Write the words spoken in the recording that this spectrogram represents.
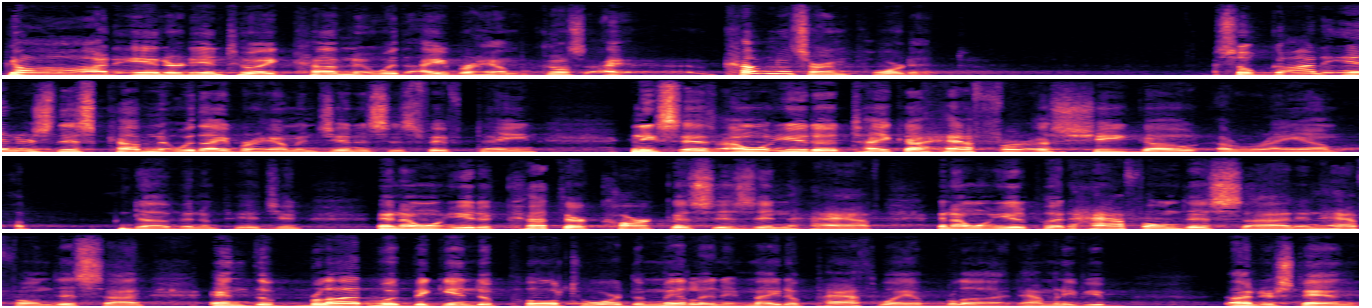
God entered into a covenant with Abraham, because I, covenants are important. So God enters this covenant with Abraham in Genesis 15, and he says, I want you to take a heifer, a she goat, a ram, a dove, and a pigeon, and I want you to cut their carcasses in half, and I want you to put half on this side and half on this side, and the blood would begin to pull toward the middle, and it made a pathway of blood. How many of you understand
